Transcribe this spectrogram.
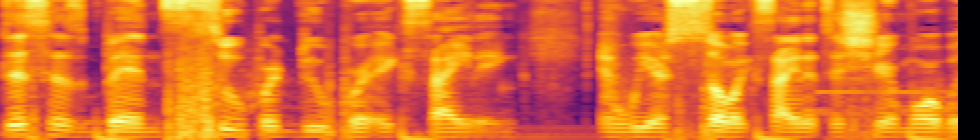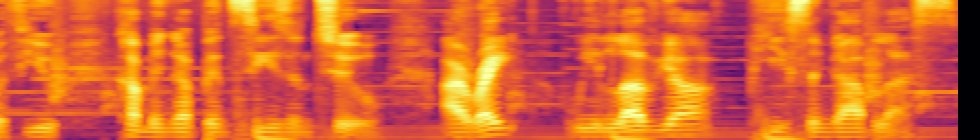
this has been super duper exciting and we are so excited to share more with you coming up in season two. All right, we love y'all. Peace and God bless.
